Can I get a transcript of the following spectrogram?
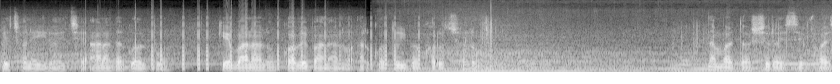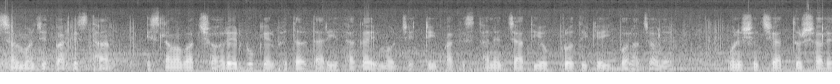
পেছনেই রয়েছে আলাদা গল্প। কে বানালো, কবে বানানো আর কতই বা খরচ হলো? নাম্বার দশে রয়েছে ফয়সাল মসজিদ, পাকিস্তান। ইসলামাবাদ শহরের বুকের ভেতর দাঁড়িয়ে থাকা এই মসজিদটি পাকিস্তানের জাতীয় প্রতীকেই বলা চলে। উনিশশো ছিয়াত্তর সালে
